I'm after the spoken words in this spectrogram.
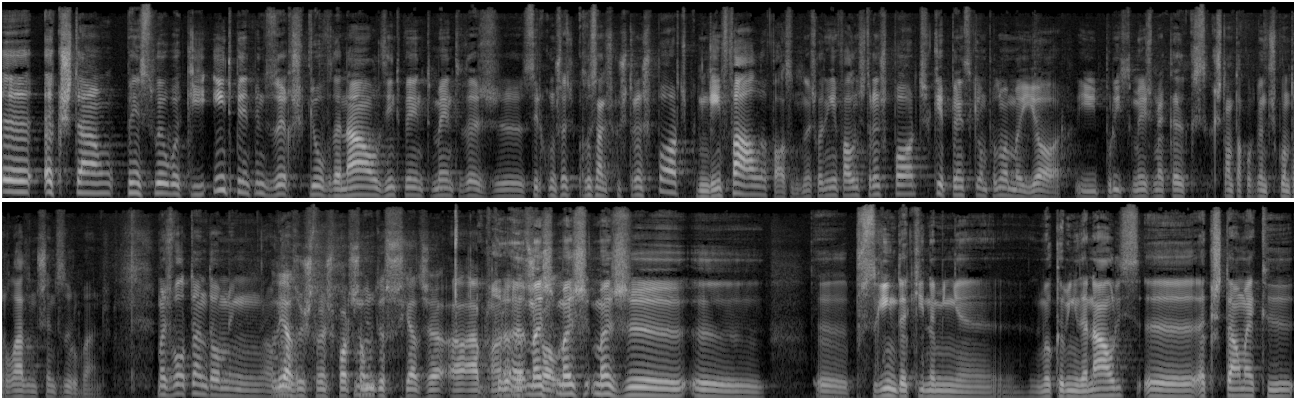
a, a questão, penso eu aqui, independentemente dos erros que houve de análise, independentemente das uh, circunstâncias relacionadas com os transportes, porque ninguém fala, fala-se muito ninguém fala nos transportes, que eu penso que é um problema maior e por isso mesmo é que a questão está completamente descontrolada nos centros urbanos. Mas voltando ao meu... Aliás, os transportes são muito associados à, à abertura uh, das mas, escolas. Mas, mas uh, uh, prosseguindo aqui na minha, no meu caminho de análise, a questão é que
